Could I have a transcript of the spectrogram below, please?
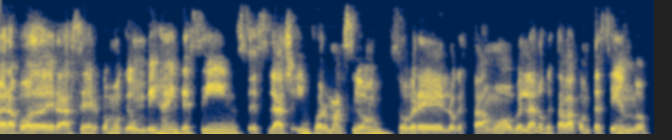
para poder hacer como que un behind the scenes slash información sobre lo que estábamos, ¿verdad? Lo que estaba aconteciendo.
